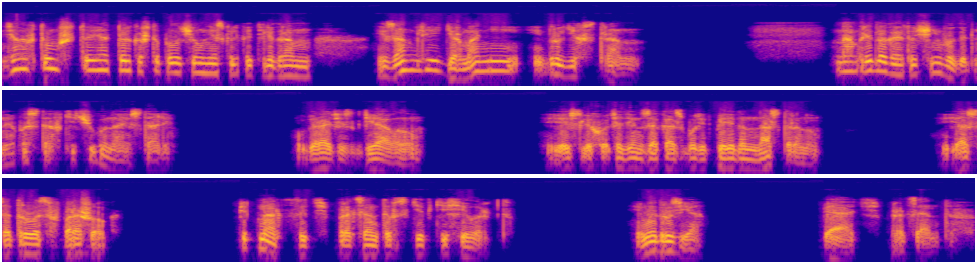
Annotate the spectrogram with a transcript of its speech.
Дело в том, что я только что получил несколько телеграмм из Англии, Германии и других стран. Нам предлагают очень выгодные поставки чугуна и стали. Убирайтесь к дьяволу. Если хоть один заказ будет передан на сторону, я сотру вас в порошок. 15% скидки Хиллард. И мы друзья. 5%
